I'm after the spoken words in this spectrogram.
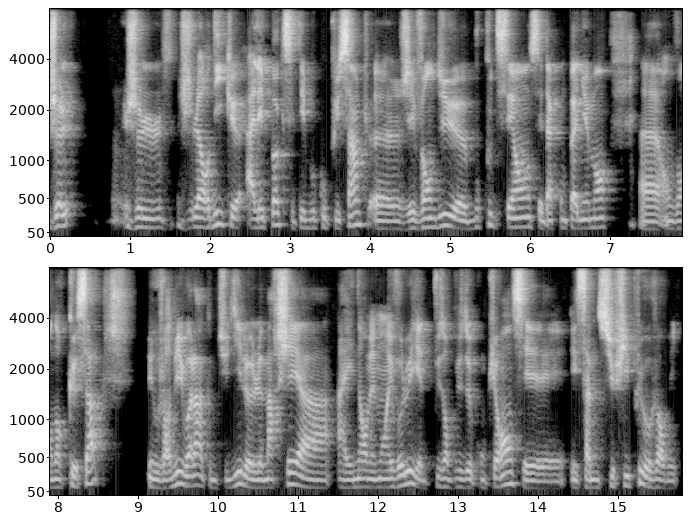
je je, je leur dis que à l'époque c'était beaucoup plus simple. Euh, j'ai vendu beaucoup de séances et d'accompagnement en vendant que ça. Mais aujourd'hui, voilà, comme tu dis, le, le marché a, a, énormément évolué. Il y a de plus en plus de concurrence et, et ça ne suffit plus aujourd'hui.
